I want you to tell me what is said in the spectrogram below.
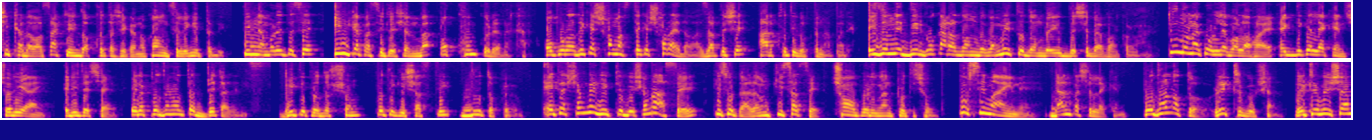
শিক্ষা দেওয়া, চাকরির দক্ষতা শেখানো কাউন্সিলিং ইত্যাদি। তিন নম্বর হইতেছে ইনক্যাপাসিটেশন বা অক্ষম করে রাখা। অপরাধীকে সমাজ থেকে সরায় দেওয়া, যাতে সে আর ক্ষতি করতে না পারে। এই জন্য দীর্ঘ কারাদণ্ড বা মৃত্যুদণ্ড এই উদ্দেশ্যে ব্যবহার করা হয়। তুলনা করলে বলা হয়, একদিকে লেখেন সরিয়া আইন সাহেব এটা প্রধানত ডেটারেন্স ভীতি প্রদর্শন, প্রতীকী শাস্তি, দ্রুত প্রয়োগ। এটার সঙ্গে রিট্রিবিউশন আছে কিছুটা, যেমন কিস আছে, সমপরিমাণ প্রতিশোধ। পশ্চিম আইনে ডান পাশে লেখেন, প্রধানত রিট্রিবিউশন রিট্রিবিউশন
